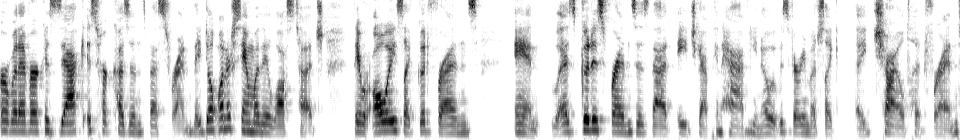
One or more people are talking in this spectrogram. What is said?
or whatever because Zach is her cousin's best friend. They don't understand why they lost touch. They were always like good friends and as good as friends as that age gap can have. You know, it was very much like a childhood friend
